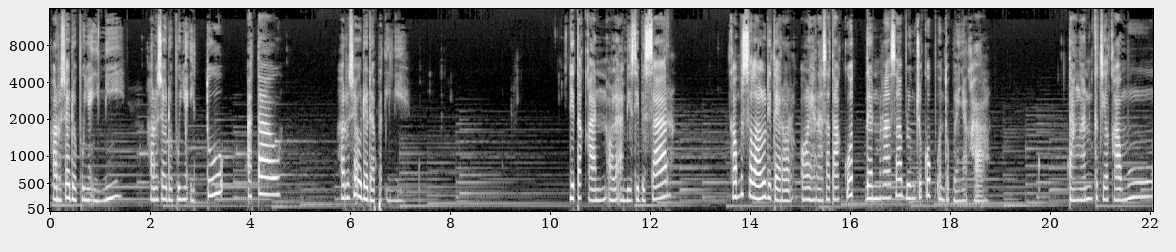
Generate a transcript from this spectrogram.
harusnya udah punya ini, harusnya udah punya itu, atau harusnya udah dapat ini." Ditekan oleh ambisi besar, kamu selalu diteror oleh rasa takut dan merasa belum cukup untuk banyak hal. Tangan kecil kamu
